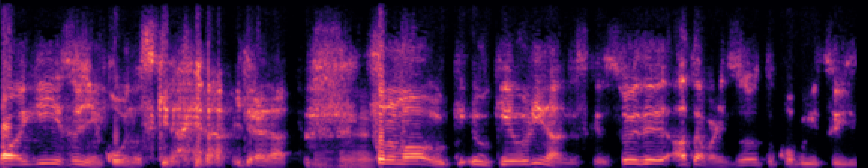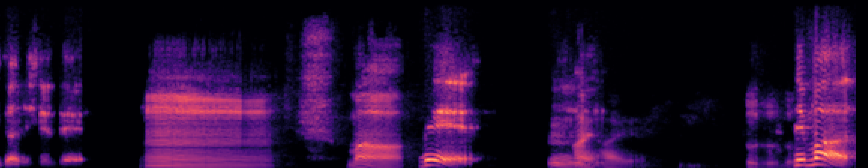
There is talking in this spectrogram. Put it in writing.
あ、イギリス人こういうの好きなんやな、みたいな、そのまま受け、受け売りなんですけど、それで頭にずっとこびりついてたりしてて。うん。まで、うあ、はいん。はい。で、ぞ。まあ、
